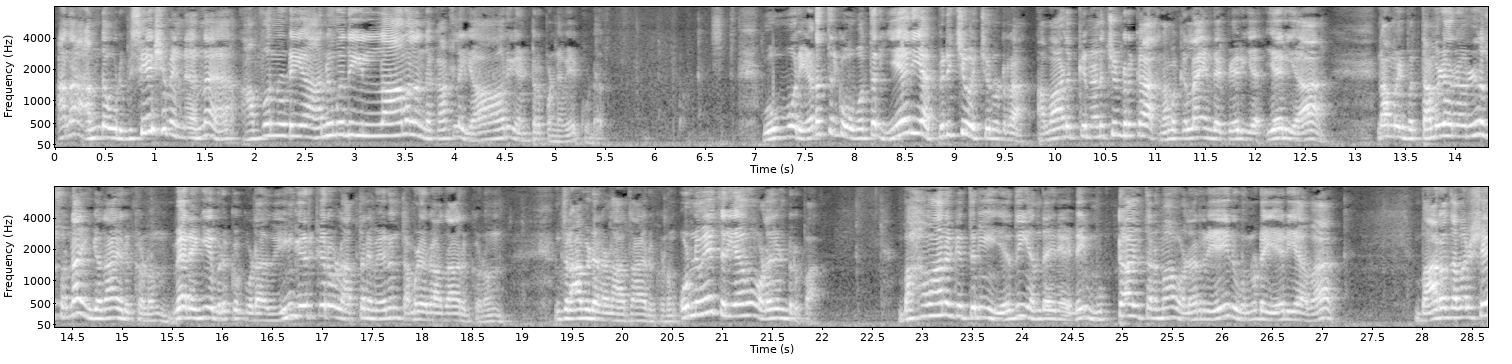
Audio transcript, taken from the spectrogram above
ஆனால் அந்த ஒரு விசேஷம் என்னன்னா அவனுடைய அனுமதி இல்லாமல் அந்த காட்டில் யாரும் என்டர் பண்ணவே கூடாது. ஒவ்வொரு இடத்துக்கு ஒவ்வொருத்தர் ஏரியா பிரித்து வச்சுடுறா அவளுக்கு நினைச்சுட்டு இருக்கா நமக்கெல்லாம் இந்த பெரிய ஏரியா. நம்ம இப்போ தமிழர்கள்னு சொன்னால் இங்கே தான் இருக்கணும். வேற எங்கேயும் இருக்கக்கூடாது. இங்கே இருக்கிறவள் அத்தனை பேரும் தமிழராக தான் இருக்கணும். திராவிடர்களாக தான் இருக்கணும். ஒன்றுமே தெரியாமல் வளர்ந்துட்டு இருப்பா. பகவானுக்கு தெரியும் எது எந்த ஏரியா? முட்டாள்தனமாக வளர்றே இது உன்னுடைய ஏரியாவா? பாரத வருஷே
